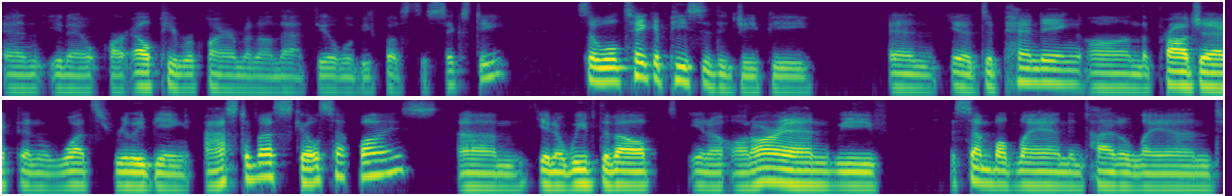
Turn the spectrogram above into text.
and, you know, our LP requirement on that deal will be close to 60. So we'll take a piece of the GP and, you know, depending on the project and what's really being asked of us skill set wise, um, you know, we've developed, you know, on our end, we've assembled land, entitled land,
